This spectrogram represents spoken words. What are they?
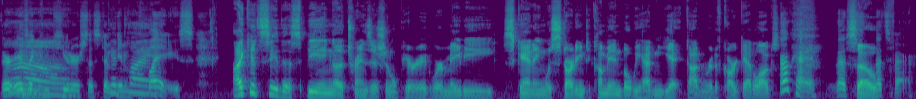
there is a Ah, computer system in point. place. I could see this being a transitional period where maybe scanning was starting to come in, but we hadn't yet gotten rid of card catalogs. Okay, that's So- that's fair.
